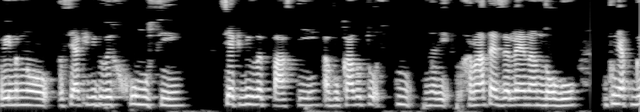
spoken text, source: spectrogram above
примерно всяки видове хумуси, всяки видове пасти, авокадото, нали, храната е зелена много, понякога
